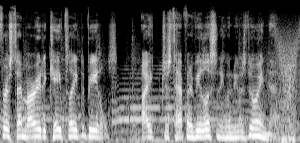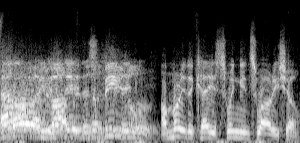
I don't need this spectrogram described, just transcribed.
first time Murray the K played the Beatles. I just happened to be listening when he was doing that. Hello, everybody. This is the Beatles on Murray the K's Swinging Soiree Show.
